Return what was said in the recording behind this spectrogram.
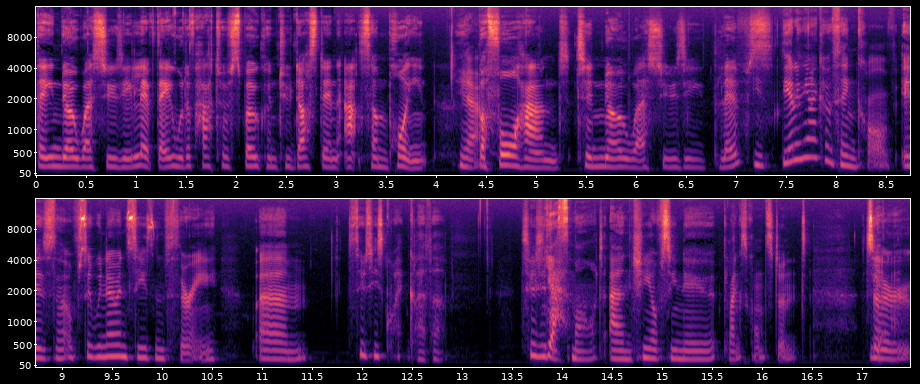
they know where Susie lived? They would have had to have spoken to Dustin at some point Yeah. beforehand to know where Susie lives. The only thing I can think of is that obviously we know in season three, um, Susie's quite clever. Susie's Yeah. smart, and she obviously knew Planck's constant. So,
